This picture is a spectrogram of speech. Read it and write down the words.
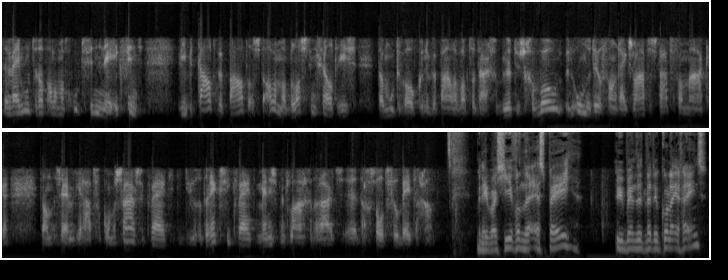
16% En wij moeten dat allemaal goed vinden. Nee, ik vind wie betaalt, bepaalt. Als het allemaal belastinggeld is, dan moeten we ook kunnen bepalen wat er daar gebeurt. Dus gewoon een onderdeel van Rijkswaterstaat van maken. Dan zijn we die Raad van Commissarissen kwijt, die dure directie kwijt, managementlagen eruit. Uh, dan zal het veel beter gaan. Meneer Bashir van de SP, u bent het met uw collega eens?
